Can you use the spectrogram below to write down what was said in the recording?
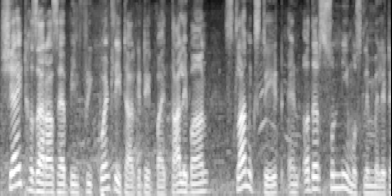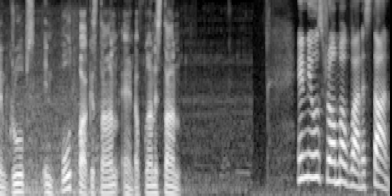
Shiite Hazaras have been frequently targeted by Taliban, Islamic State and other Sunni Muslim militant groups in both Pakistan and Afghanistan. In news from Afghanistan,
